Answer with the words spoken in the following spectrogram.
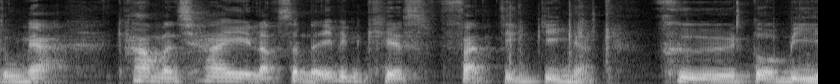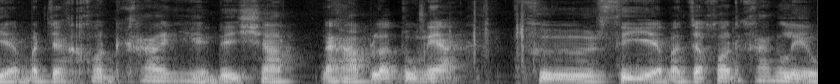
ตรงเนี้ยถ้ามันใช่ลักษณะที่เป็นเคสแฟตจริงๆอะ คือตัว B อะมันจะค่อนข้างเห็นได้ชัดนะครับ แล้วตรงเนี้ยคือ C อะมันจะค่อนข้างเร็ว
